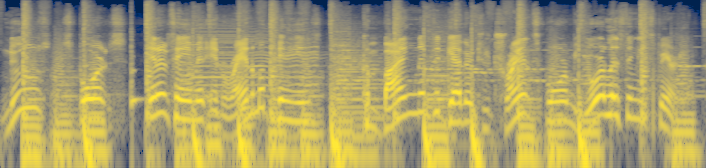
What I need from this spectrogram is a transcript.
news, sports, entertainment, and random opinions, combining them together to transform your listening experience.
